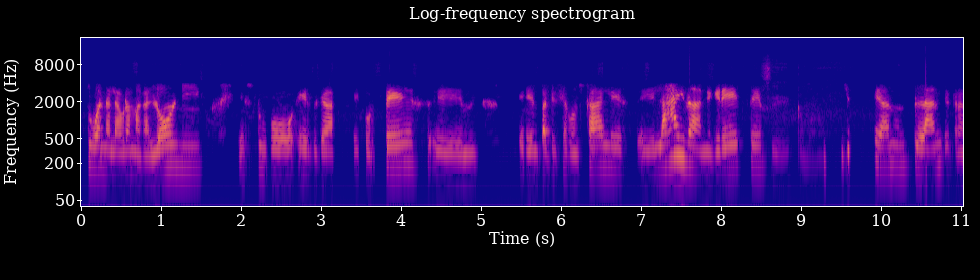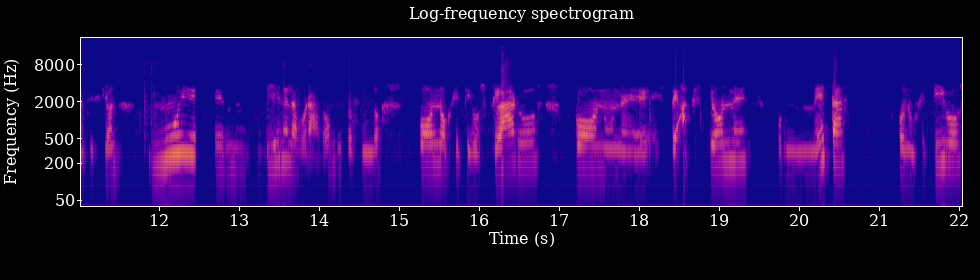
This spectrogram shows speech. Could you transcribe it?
estuvo Ana Laura Magaloni, estuvo Edgar Cortés, Patricia González, Laida Negrete. Sí, cómo no. un plan de transición muy bien elaborado, muy profundo, con objetivos claros, con este, acciones, con metas, con objetivos,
